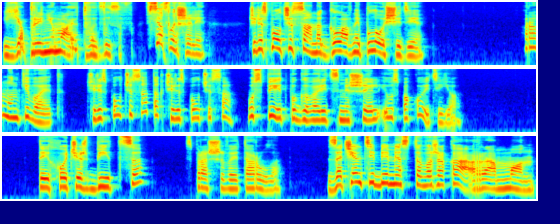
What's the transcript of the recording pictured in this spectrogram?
«Я принимаю твой вызов. Все слышали? Через полчаса на главной площади». Рамон кивает. Через полчаса так через полчаса. Успеет поговорить с Мишель и успокоить ее. «Ты хочешь биться?» — спрашивает Арула. «Зачем тебе место вожака, Рамон?»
